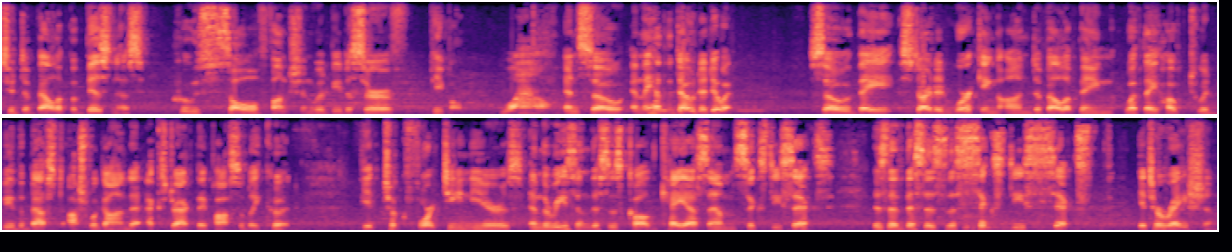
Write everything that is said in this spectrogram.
to develop a business whose sole function would be to serve people. Wow. And so, and they had the dough to do it. So they started working on developing what they hoped would be the best ashwagandha extract they possibly could. It took 14 years, and the reason this is called KSM 66 is that this is the 66th iteration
